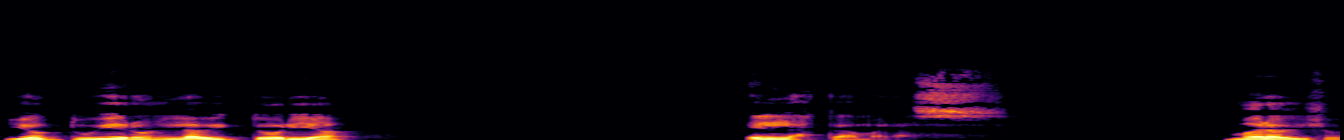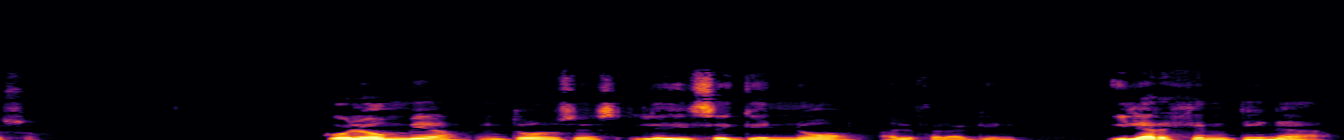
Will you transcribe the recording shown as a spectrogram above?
y obtuvieron la victoria en las cámaras. Maravilloso. Colombia entonces le dice que no al fracking. ¿Y la Argentina?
